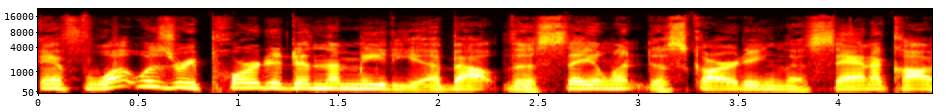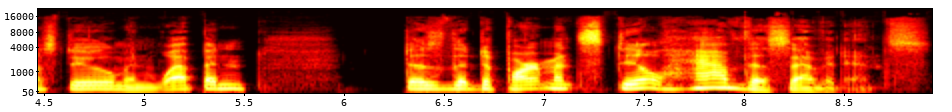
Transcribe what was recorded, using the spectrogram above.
If what was reported in the media about the assailant discarding the Santa costume and weapon, does the department still have this evidence?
